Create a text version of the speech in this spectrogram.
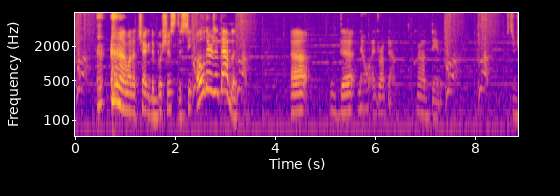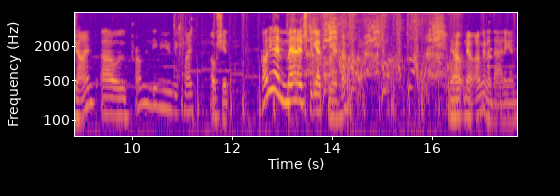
I want to check the bushes to see... Oh, there's a tablet! Uh, the... No, I dropped down. God damn it. Mr. Giant, I'll probably leave you behind. Oh shit. How did I manage to get here, huh? No, no, I'm gonna die again.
